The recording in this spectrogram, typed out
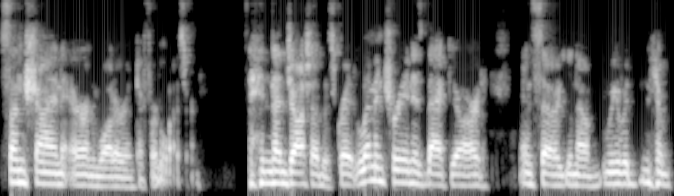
sunshine, air, and water into fertilizer. And then Josh had this great lemon tree in his backyard. And so, you know, we would you know,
